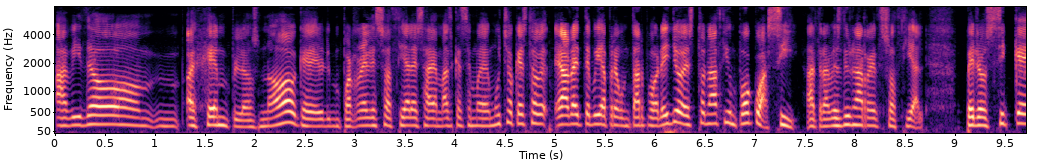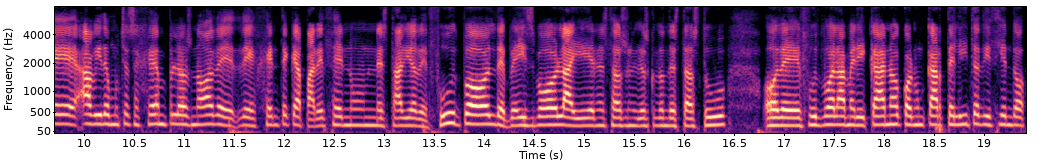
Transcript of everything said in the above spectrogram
Ha habido mm, ejemplos, ¿no? Que por redes sociales, además, que se mueve mucho. Que esto, ahora te voy a preguntar por ello. Esto nace un poco así, a través de una red social. Pero sí que ha habido muchos ejemplos, ¿no? De, de gente que aparece en un estadio de fútbol, de béisbol, ahí en Estados Unidos, donde estás tú, o de fútbol americano, con un cartelito diciendo,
